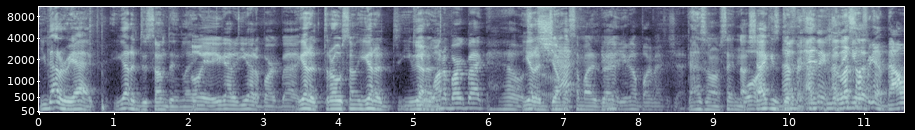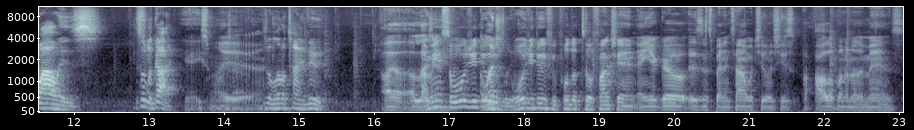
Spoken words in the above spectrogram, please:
you gotta react. You gotta do something. Like Oh yeah, you gotta you gotta bark back. you gotta throw something. You gotta you Do gotta you want to bark back? Hell, you gotta just- jump at Shaq? somebody's You're back. gonna, you're gonna bark back to Shaq. That's what I'm saying. No, Well, Shaq is I- different. I think- and I let's not let- forget, Bow Wow is he's a little guy. yeah, he's smart. Yeah. He's a little tiny dude. Uh, a I legend. mean, so what would you do? Allegedly. What would you do if you pulled up to a function and your girl isn't spending time with you and she's all up on another man's?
